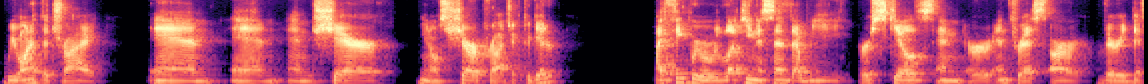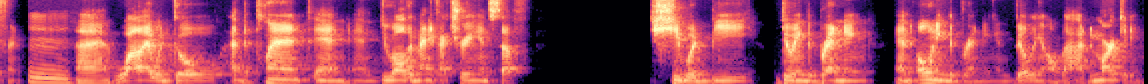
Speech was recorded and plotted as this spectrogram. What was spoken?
We wanted to try and and and share you know share a project together. I think we were lucky in a sense that we our skills and our interests are very different. Mm. uh, while i would go at the plant and and do all the manufacturing and stuff she would be doing the branding and owning the branding and building all that and marketing.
